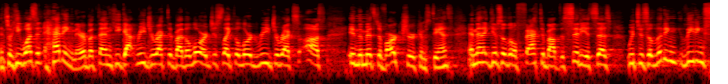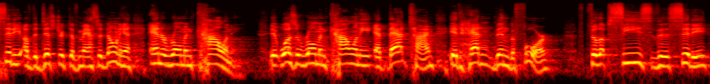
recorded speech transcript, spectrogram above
And so he wasn't heading there, but then he got redirected by the Lord, just like the Lord redirects us in the midst of our circumstance. And then it gives a little fact about the city. It says, which is a leading, leading city of the district of Macedonia and a Roman colony. It was a Roman colony at that time, it hadn't been before. Philip seized the city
